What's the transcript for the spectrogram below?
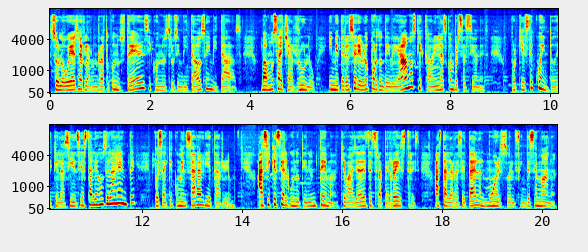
Solo voy a charlar un rato con ustedes y con nuestros invitados e invitadas. Vamos a echar rulo y meter el cerebro por donde veamos que caben las conversaciones, porque este cuento de que la ciencia está lejos de la gente, pues hay que comenzar a agrietarlo. Así que si alguno tiene un tema que vaya desde extraterrestres hasta la receta del almuerzo del fin de semana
